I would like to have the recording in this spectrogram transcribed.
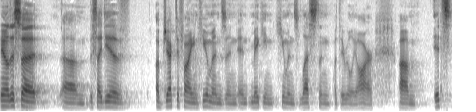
You know, this, uh, um, this idea of objectifying humans and, and making humans less than what they really are, um, it's,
